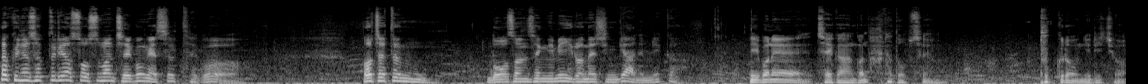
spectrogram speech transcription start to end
아, 그 녀석들이야 소스만 제공했을 테고. 어쨌든 노 선생님이 이뤄내신 게 아닙니까? 이번에 제가 한 건 하나도 없어요. 부끄러운 일이죠.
